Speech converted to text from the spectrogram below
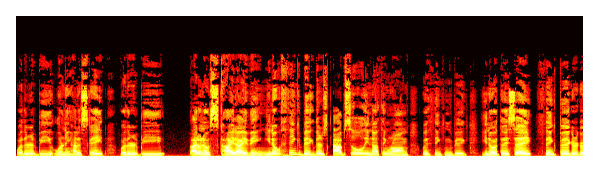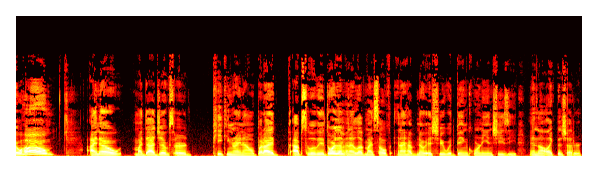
whether it be learning how to skate, whether it be I don't know, skydiving. You know, think big. There's absolutely nothing wrong with thinking big. You know what they say? Think big or go home. I know my dad jokes are peaking right now, but I absolutely adore them and I love myself and I have no issue with being corny and cheesy and not like the cheddar.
